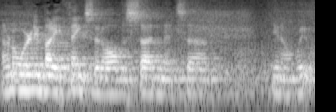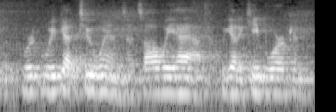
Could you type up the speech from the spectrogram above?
I don't know where anybody thinks that all of a sudden it's uh, you know we we're, we've got two wins. That's all we have. We got to keep working.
